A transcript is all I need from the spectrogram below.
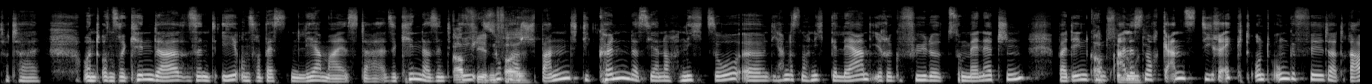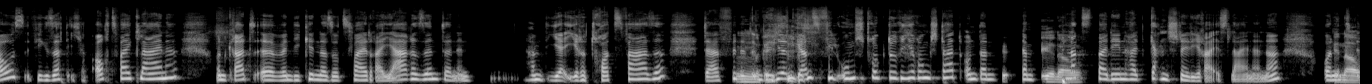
Total. Und unsere Kinder sind eh unsere besten Lehrmeister. Also Kinder sind Auf eh super Fall. spannend. Die können das ja noch nicht so. Äh, die haben das noch nicht gelernt, ihre Gefühle zu managen. Bei denen kommt Absolut. alles noch ganz direkt und ungefiltert raus. Wie gesagt, ich habe auch zwei kleine. Und gerade äh, wenn die Kinder so zwei, drei Jahre sind, dann haben die ja ihre Trotzphase. Da findet mhm, im Gehirn richtig. ganz viel Umstrukturierung statt und dann, dann genau. platzt bei denen halt ganz schnell die Reißleine. Ne? Und genau.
